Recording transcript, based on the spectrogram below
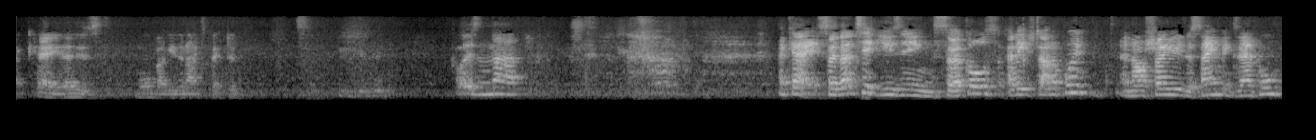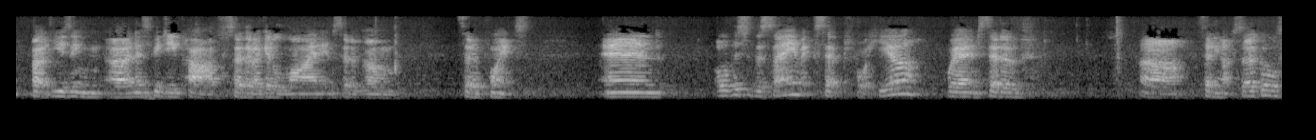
Okay, that is more buggy than I expected. Closing that. Okay, so that's it using circles at each data point, and I'll show you the same example, but using uh, an SVG path so that I get a line instead of um, set of points. And all this is the same except for here, where instead of uh, setting up circles,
